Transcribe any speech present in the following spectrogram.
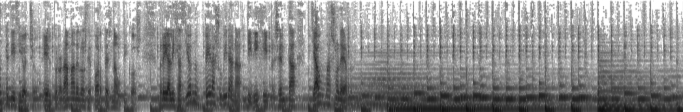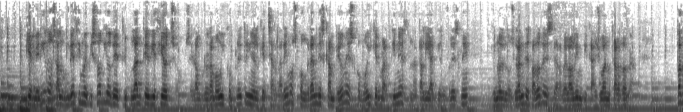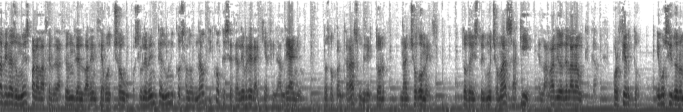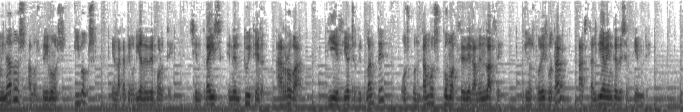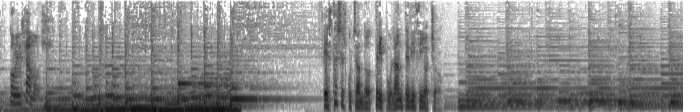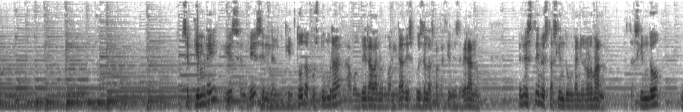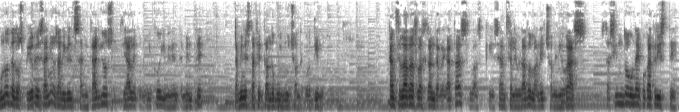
Tripulante 18, el programa de los deportes náuticos. Realización Pera Subirana, dirige y presenta Jaume Soler. Bienvenidos al undécimo episodio de Tripulante 18. Será un programa muy completo y en el que charlaremos con grandes campeones como Iker Martínez, Natalia Biedufresne y uno de los grandes valores de la vela olímpica, Joan Cardona. Falta apenas un mes para la celebración del Valencia Boat Show, posiblemente el único salón náutico que se celebre de aquí a final de año. Nos lo contará su director Nacho Gómez. Todo esto y mucho más aquí, en la radio de la náutica. Por cierto, hemos sido nominados a los primos Evox en la categoría de deporte. Si entráis en el Twitter arroba 18 triplante, os contamos cómo acceder al enlace y nos podéis votar hasta el día 20 de septiembre. ¡Comenzamos! Estás escuchando Tripulante 18. Septiembre es el mes en el que todo acostumbra a volver a la normalidad después de las vacaciones de verano. Pero este no está siendo un año normal, está siendo uno de los peores años a nivel sanitario, social, económico y evidentemente también está afectando muy mucho al deportivo. Canceladas las grandes regatas, las que se han celebrado lo han hecho a medio gas. Está siendo una época triste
